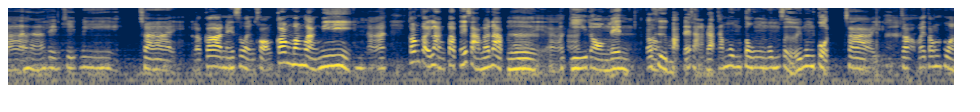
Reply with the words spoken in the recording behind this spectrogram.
อ่าอ่าฮะเรนคลิปมีใช่ แล้วก็ในส่วนของกล้องมองหลังมีอืมนะกล้องถอยหลังปรับได้3ระดับเลยอ่าเมื่อกี้ลองเล่นก็คือปรับได้สามระดับทั้งมุมตรงมุมเสยมุมกดใช่ก็ไม่ต้องห่วง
